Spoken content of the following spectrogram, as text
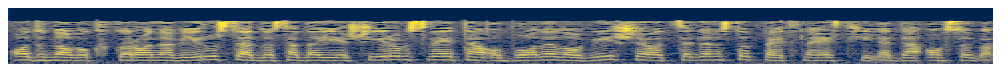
Od novog koronavirusa do sada je širom sveta obolelo više od 715.000 osoba.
